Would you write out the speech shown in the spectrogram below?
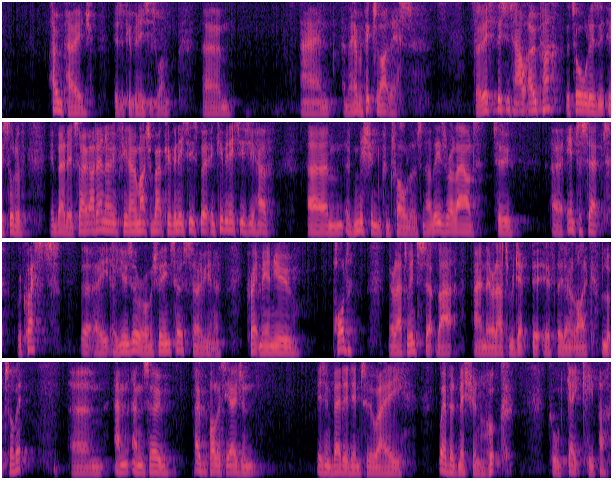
homepage is a Kubernetes one. Um, and, and they have a picture like this. So this, this is how OPA, the tool, is, is sort of embedded. So I don't know if you know much about Kubernetes, but in Kubernetes you have um, admission controllers. Now these are allowed to uh, intercept requests that a, a user or a machine says. So, you know, create me a new pod. They're allowed to intercept that, and they're allowed to reject it if they don't like the looks of it. Um, and, and so Open Policy Agent is embedded into a web admission hook called Gatekeeper.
